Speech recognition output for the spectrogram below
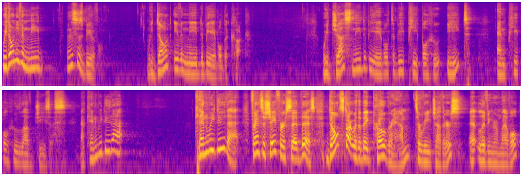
We don't even need, and this is beautiful, we don't even need to be able to cook. We just need to be able to be people who eat and people who love Jesus. Now, can we do that? Can we do that? Francis Schaeffer said this Don't start with a big program to reach others at living room level.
